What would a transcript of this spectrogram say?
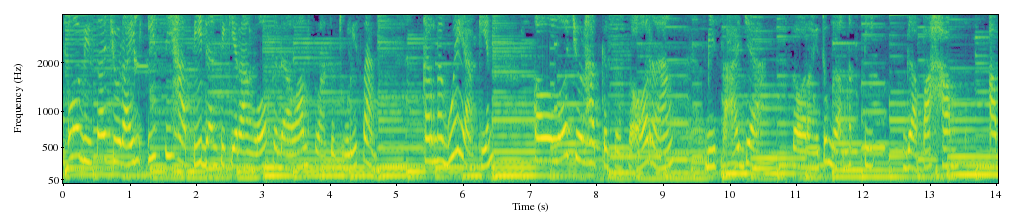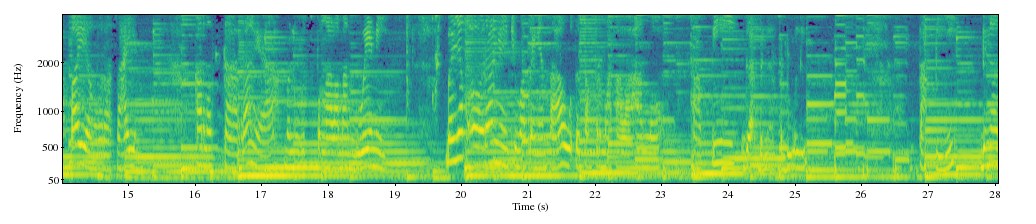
lo bisa curahin isi hati dan pikiran lo ke dalam suatu tulisan. Karena gue yakin, kalau lo curhat ke seseorang, bisa aja seorang itu gak ngerti, gak paham apa yang lo rasain. Karena sekarang ya, menurut pengalaman gue nih, banyak orang yang cuma pengen tahu tentang permasalahan lo, tapi gak benar peduli. Tapi dengan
